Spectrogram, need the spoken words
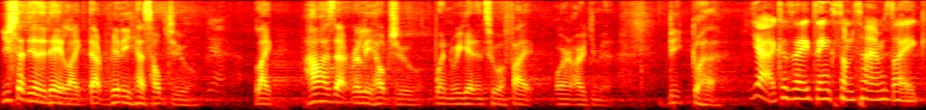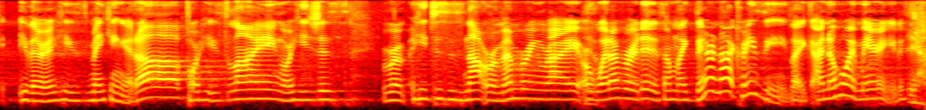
You said the other day, like, that really has helped you. Yeah. Like, how has that really helped you when we get into a fight or an argument? Be, go ahead. Yeah, because I think sometimes like either he's making it up or he's lying or he just he just is not remembering right or Yeah. whatever it is. I'm like, they're not crazy. Like I know who I married. Yeah.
